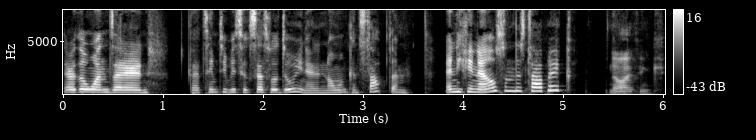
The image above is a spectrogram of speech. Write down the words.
They're the ones that are, that seem to be successful doing it, and no one can stop them. Anything else on this topic? No, I think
